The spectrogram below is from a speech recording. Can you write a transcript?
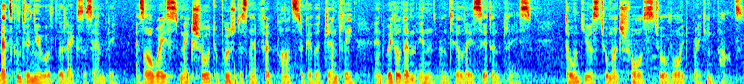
Let's continue with the legs assembly. As always, make sure to push the snap fit parts together gently and wiggle them in until they sit in place. Don't use too much force to avoid breaking parts.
